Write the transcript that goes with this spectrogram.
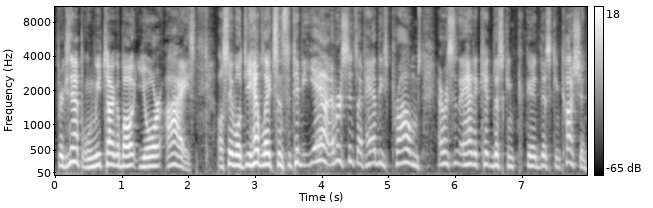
for example, when we talk about your eyes, I'll say, well, do you have light sensitivity? Yeah, ever since I've had these problems, ever since I had a, this, con- this concussion,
